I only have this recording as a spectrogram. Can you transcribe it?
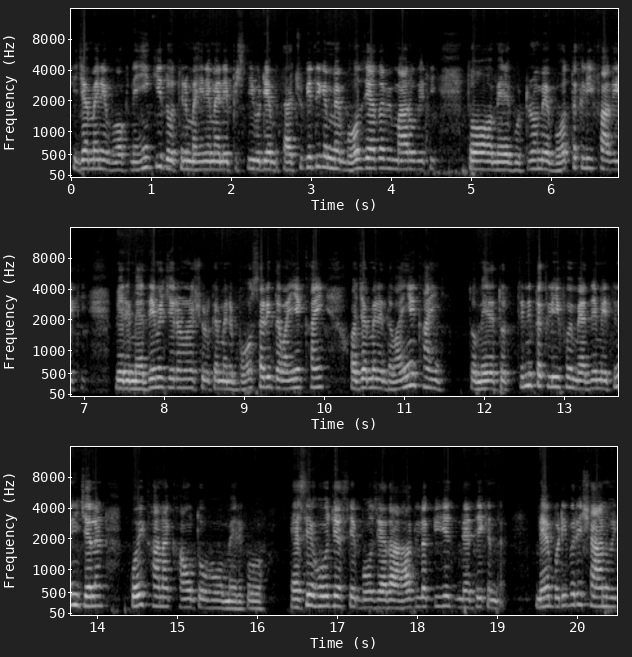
कि जब मैंने वॉक नहीं की दो तीन महीने मैंने पिछली वीडियो में बता चुकी थी कि मैं बहुत ज़्यादा बीमार हो गई थी तो मेरे घुटनों में बहुत तकलीफ़ आ गई थी। मेरे मैदे में जलन होना शुरू कर, मैंने बहुत सारी दवाइयाँ खाई और जब मैंने दवाइयाँ खाई तो मेरे तो इतनी तकलीफ़ हुई, मैदे में इतनी जलन, कोई खाना खाऊं तो वो मेरे को ऐसे हो जैसे बहुत ज़्यादा आग लग गई है मैदे के अंदर। मैं बड़ी परेशान हुई।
